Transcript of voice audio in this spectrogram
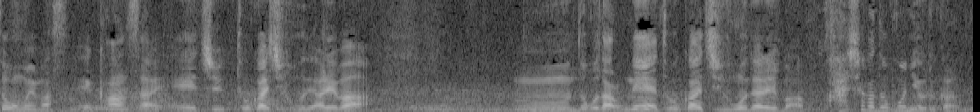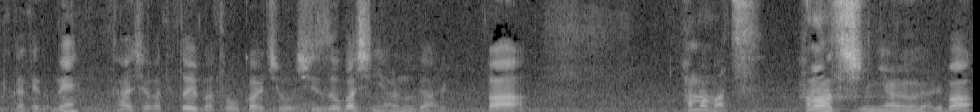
と思います、え関西、え中東海地方であれば。うーんどこだろうね。東海地方であれば会社がどこによるかだけどね。会社が例えば東海地方静岡市にあるのであれば浜松。浜松市にあるのであれば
